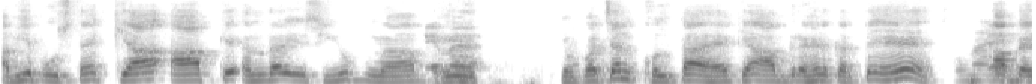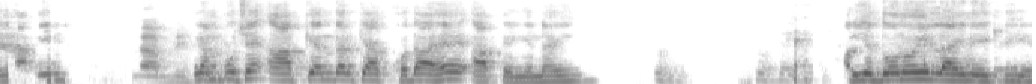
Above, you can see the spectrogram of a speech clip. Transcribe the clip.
अब ये पूछते हैं क्या आपके अंदर इस युग में आप भी जो वचन खुलता है क्या आप ग्रहण करते हैं आप फिर हम पूछें आपके अंदर क्या खुदा है? आप कहेंगे नहीं। और ये दोनों ही लाइन एक ही है।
